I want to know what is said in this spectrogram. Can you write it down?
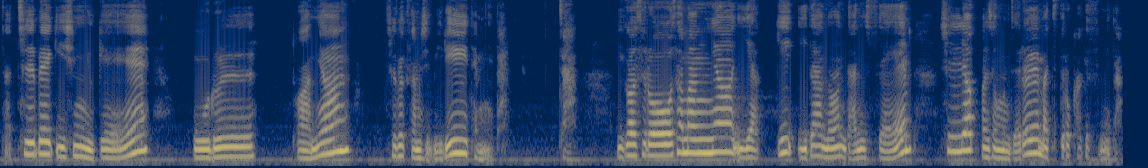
자, 726에 5를 더하면 731이 됩니다. 자, 이것으로 3학년 2학기 2단원 나눗셈 실력 완성 문제를 마치도록 하겠습니다.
